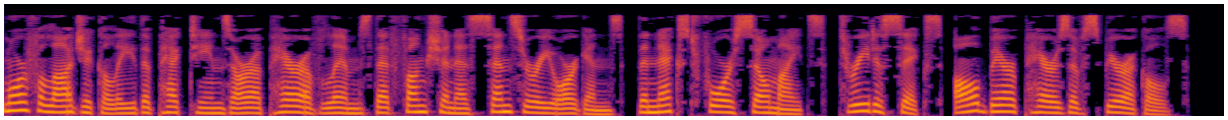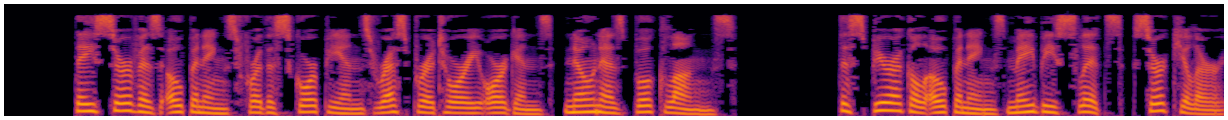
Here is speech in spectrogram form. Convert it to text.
Morphologically the pectines are a pair of limbs that function as sensory organs. The next four somites, 3 to 6, all bear pairs of spiracles. They serve as openings for the scorpion's respiratory organs, known as book lungs. The spiracle openings may be slits, circular,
